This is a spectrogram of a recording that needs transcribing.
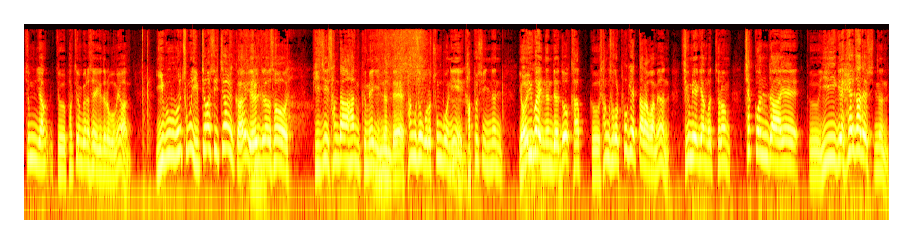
지금 양, 저, 박재훈 변호사 얘기 들어보면 이 부분은 충분히 입증할 수 있지 않을까요? 예를 들어서 빚이 상당한 금액이 있는데 상속으로 충분히 갚을 수 있는 여유가 있는데도 갚, 그 상속을 포기했다라고 하면 지금 얘기한 것처럼 채권자의 그 이익에 해가 될 수 있는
